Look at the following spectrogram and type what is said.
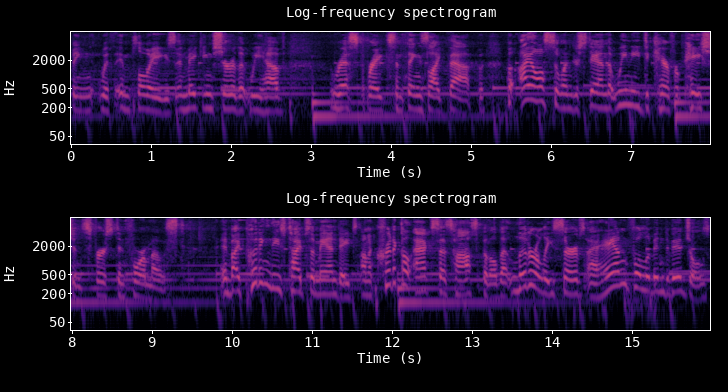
being with employees and making sure that we have rest breaks and things like that. But, but I also understand that we need to care for patients first and foremost. And by putting these types of mandates on a critical access hospital that literally serves a handful of individuals,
